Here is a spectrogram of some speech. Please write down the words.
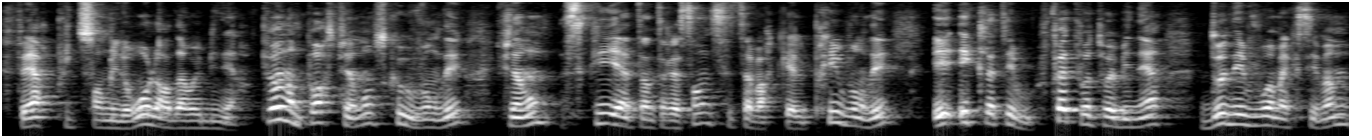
faire plus de 100 000 euros lors d'un webinaire. Peu importe finalement ce que vous vendez, finalement ce qui est intéressant c'est de savoir quel prix vous vendez et éclatez-vous. Faites votre webinaire, donnez-vous un maximum,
